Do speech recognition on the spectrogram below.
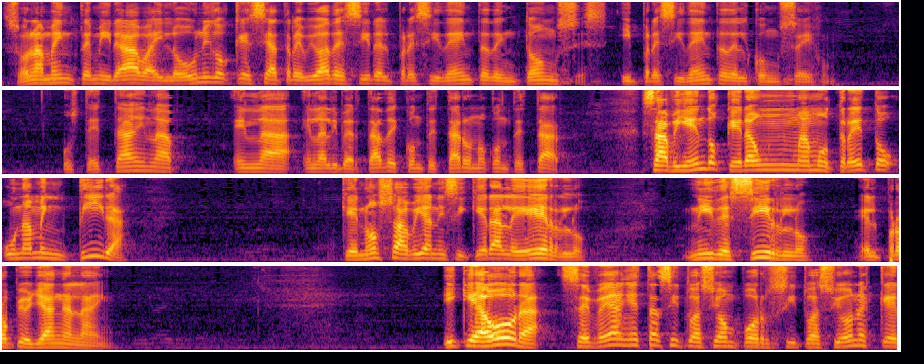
Solamente miraba y lo único que se atrevió a decir el presidente de entonces y presidente del Consejo, usted está en la, en la, en la libertad de contestar o no contestar, sabiendo que era un mamotreto, una mentira, que no sabía ni siquiera leerlo, ni decirlo, el propio Jan Alain. Y que ahora se vea en esta situación por situaciones que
